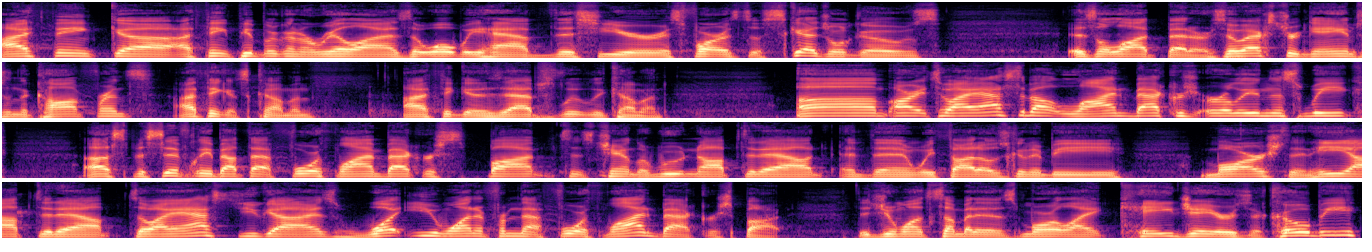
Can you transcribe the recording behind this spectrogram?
I think uh, I think people are going to realize that what we have this year, as far as the schedule goes, is a lot better. So extra games in the conference, I think it's coming. I think it is absolutely coming. Um, all right, so I asked about linebackers early in this week, uh, specifically about that fourth linebacker spot since Chandler Wooten opted out, and then we thought it was going to be Marsh, then he opted out. So I asked you guys what you wanted from that fourth linebacker spot. Did you want somebody that's more like KJ or Zakoby,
